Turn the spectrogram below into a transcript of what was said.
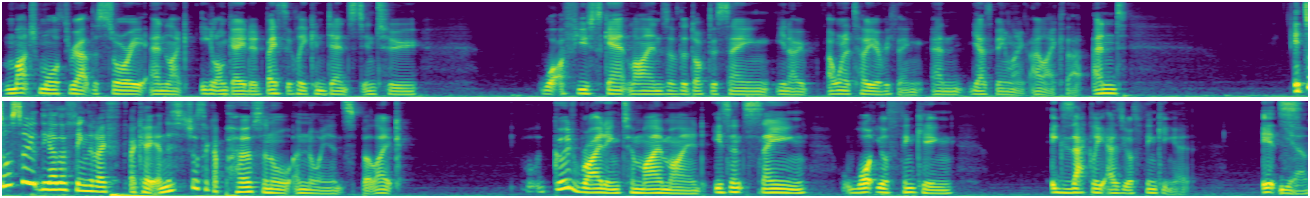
much more throughout the story and like elongated, basically condensed into what a few scant lines of the doctor saying, you know, I want to tell you everything, and Yaz being like, I like that, and it's also the other thing that I okay, and this is just like a personal annoyance, but like good writing to my mind isn't saying what you're thinking exactly as you're thinking it. It's yeah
